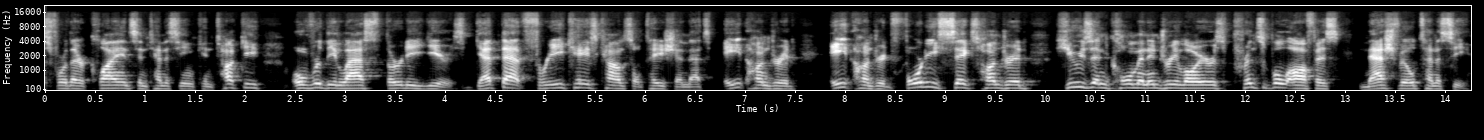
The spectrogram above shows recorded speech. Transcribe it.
for their clients in Tennessee and Kentucky over the last 30 years. Get that free case consultation. That's 800 800 4600 Hughes and Coleman Injury Lawyers, Principal Office, Nashville, Tennessee.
